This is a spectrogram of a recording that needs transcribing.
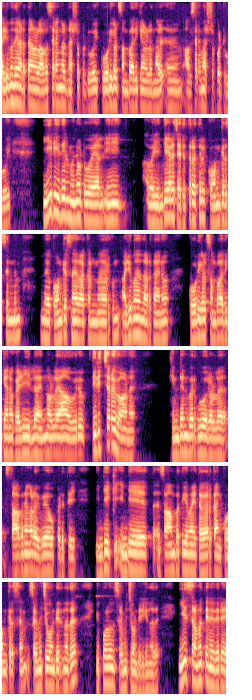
അഴിമതി നടത്താനുള്ള അവസരങ്ങൾ നഷ്ടപ്പെട്ടു പോയി കോടികൾ സമ്പാദിക്കാനുള്ള അവസരം നഷ്ടപ്പെട്ടു പോയി. ഈ രീതിയിൽ മുന്നോട്ട് പോയാൽ ഇനി ഇന്ത്യയുടെ ചരിത്രത്തിൽ കോൺഗ്രസിനും കോൺഗ്രസ് നേതാക്കന്മാർക്കും അഴിമതി നടത്താനോ കോടികൾ സമ്പാദിക്കാനോ കഴിയില്ല എന്നുള്ള ആ ഒരു തിരിച്ചറിവാണ് ഹിൻഡൻബർഗ് പോലുള്ള സ്ഥാപനങ്ങളെ ഉപയോഗപ്പെടുത്തി ഇന്ത്യയ്ക്ക് ഇന്ത്യയെ സാമ്പത്തികമായി തകർക്കാൻ കോൺഗ്രസ് ശ്രമിച്ചുകൊണ്ടിരുന്നത് ഇപ്പോഴും ശ്രമിച്ചുകൊണ്ടിരിക്കുന്നത്. ഈ ശ്രമത്തിനെതിരെ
